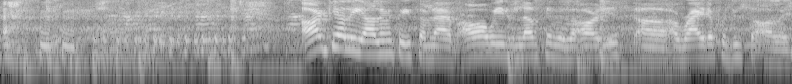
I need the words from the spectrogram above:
R. Kelly, y'all, let me tell you something. I've always loved him as an artist, uh, a writer, producer, all that.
